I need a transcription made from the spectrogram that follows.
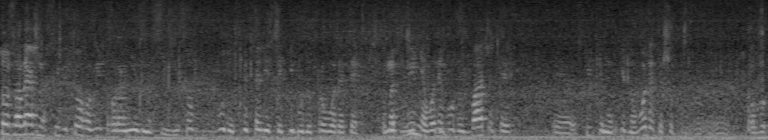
то в залежності від того від організму сім'ї. То будуть спеціалісти, які будуть проводити умертвлення, вони будуть бачити, е, скільки необхідно вводити, щоб е, об-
